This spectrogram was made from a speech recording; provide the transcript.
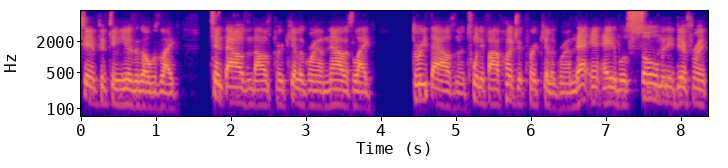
10, 15 years ago was like $10,000 per kilogram. Now it's like 3000 or 2500 per kilogram. That enables so many different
